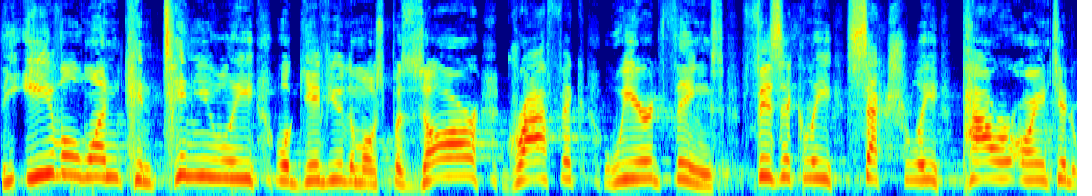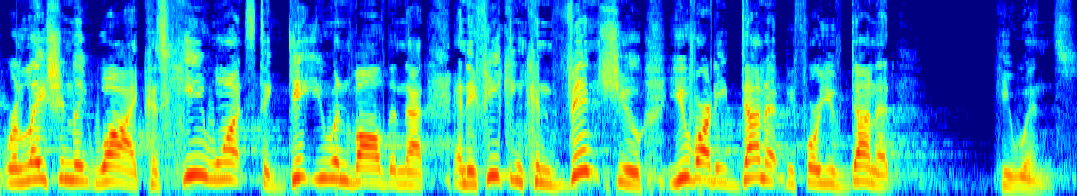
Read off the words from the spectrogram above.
The evil one continually will give you the most bizarre, graphic, weird things physically, sexually, power oriented, relationally. Why? Because he wants to get you involved in that. And if he can convince you you've already done it before you've done it, he wins.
